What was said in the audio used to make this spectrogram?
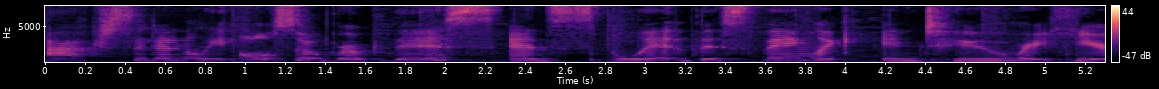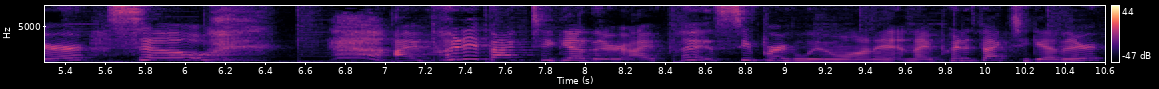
accidentally also broke this and split this thing like in two right here. So I put it back together. I put super glue on it and I put it back together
